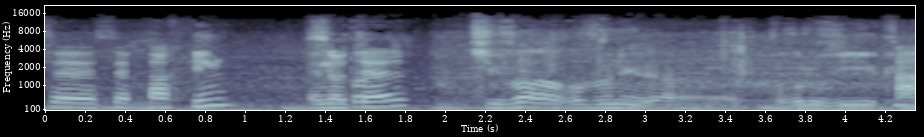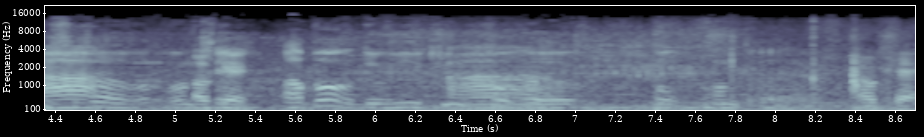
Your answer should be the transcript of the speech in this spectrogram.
c'est parking, un hôtel. pas- Tu vas revenir euh, pour le véhicule, Ah, tu vas rentrer ok. à bord du véhicule Ah. pour, euh, pour prendre. euh, Okay,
